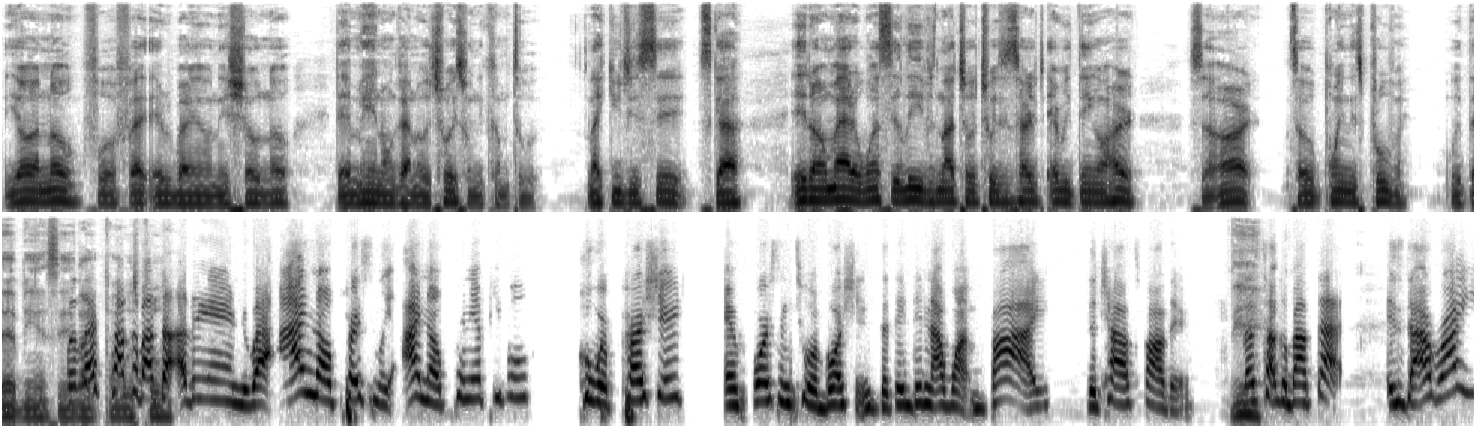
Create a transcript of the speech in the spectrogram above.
y'all know for a fact, everybody on this show know that men don't got no choice when it come to it. Like you just said, Sky, it don't matter. Once it leaves, it's not your choice. It's her. Everything on her. So all right. So point is proven. With that being said, But like, let's talk about proven. the other end. Where I know personally, I know plenty of people who were pressured and forced into abortions that they did not want by the child's father. Yeah. Let's talk about that. Is that right?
